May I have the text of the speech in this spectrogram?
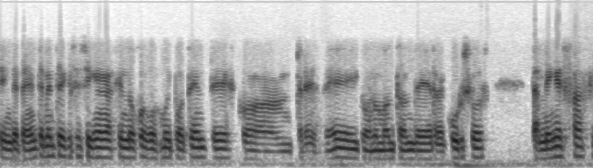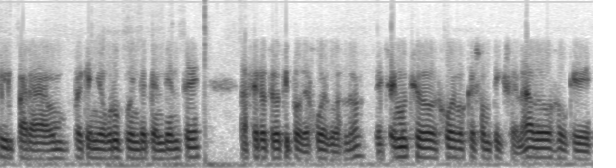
independientemente de que se siguen haciendo juegos muy potentes con 3D y con un montón de recursos, también es fácil para un pequeño grupo independiente hacer otro tipo de juegos, ¿no? De hecho, hay muchos juegos que son pixelados o que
